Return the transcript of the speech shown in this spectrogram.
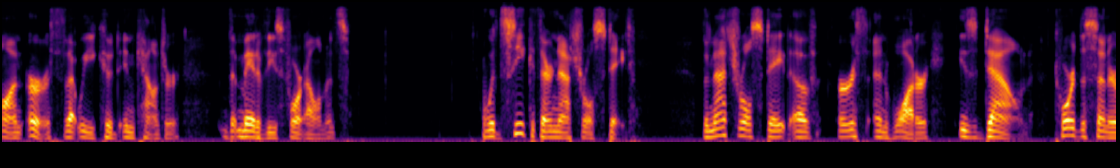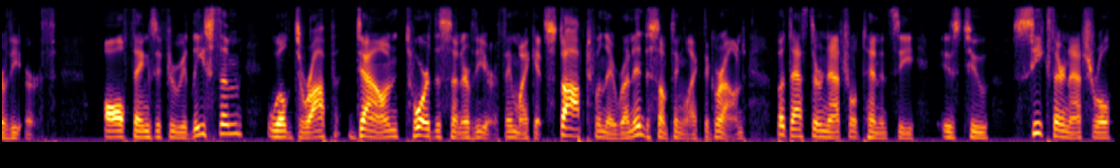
on earth that we could encounter that made of these four elements would seek their natural state. The natural state of earth and water is down toward the center of the earth all things, if you release them, will drop down toward the center of the earth. They might get stopped when they run into something like the ground, but that's their natural tendency is to seek their natural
